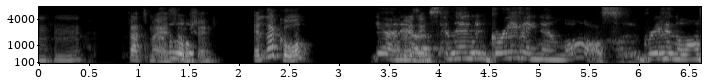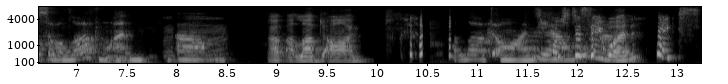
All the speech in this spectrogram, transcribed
mhm. that's my Cool. assumption. Isn't that cool? Yeah, it Crazy. is. And then grieving and loss, grieving the loss of a loved one, Um, Mhm. Oh, I loved on. a loved on. Yeah. Just to say one. Thanks.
